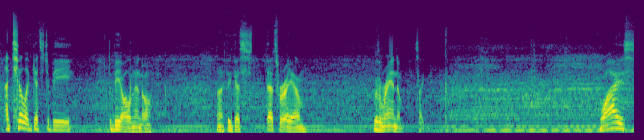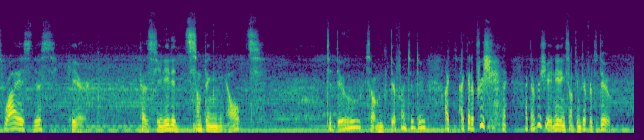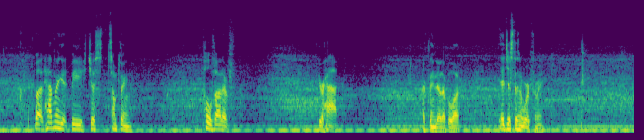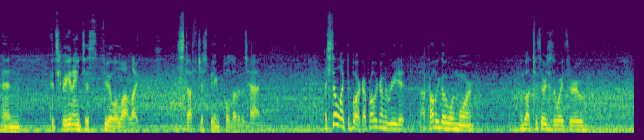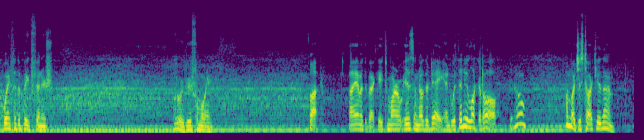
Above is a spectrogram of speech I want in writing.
Until it gets to be the be all and end all. And I think that's, that's where I am with random. It's like, why is, why is this here because you needed something else to do, something different to do. I, I could appreciate I can appreciate needing something different to do, but having it be just something pulled out of your hat, I cleaned that up a lot. It just doesn't work for me, and it's beginning to feel a lot like stuff just being pulled out of his hat. I still like the book. I'm probably going to read it. I'll probably go one more. I'm about two thirds of the way through, waiting for the big finish. What a beautiful morning. But I am at the back gate. Tomorrow is another day, and with any luck at all, you know, I might just talk to you then.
